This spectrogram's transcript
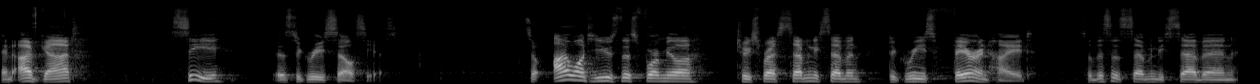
and I've got C is degrees Celsius. So I want to use this formula to express 77 degrees Fahrenheit. So this is 77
